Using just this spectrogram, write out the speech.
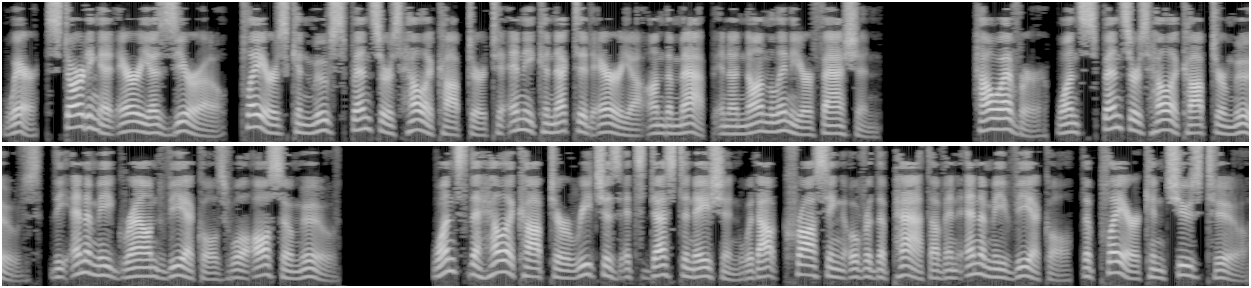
where, starting at Area Zero, players can move Spencer's helicopter to any connected area on the map in a nonlinear fashion. However, once Spencer's helicopter moves, the enemy ground vehicles will also move. Once the helicopter reaches its destination without crossing over the path of an enemy vehicle, the player can choose to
